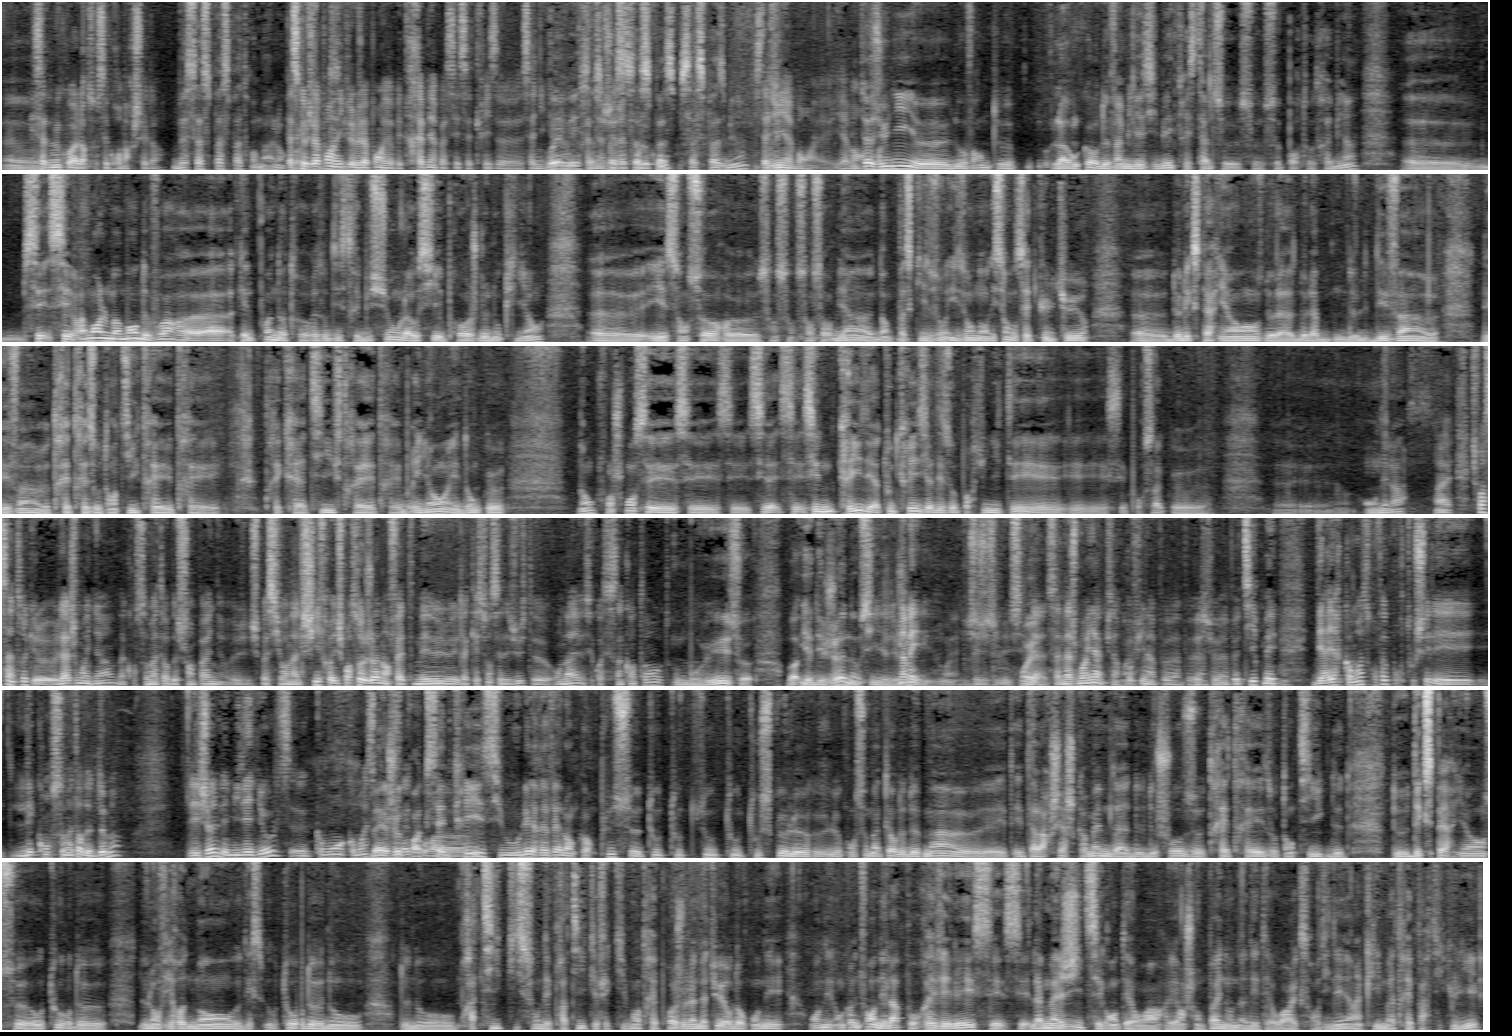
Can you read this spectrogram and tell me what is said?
Euh, Et ça donne quoi alors sur ces gros marchés-là? Ben, Ça se passe pas trop mal. Parce que le Japon, on dit que le Japon avait très bien passé cette crise euh, sanitaire, oui, oui, ça, se passe, ça, se passe, ça se passe bien. Les États-Unis, bon, il y a États-Unis, euh, nos ventes, là encore, de 20 millésimés de cristal se, se, se portent très bien. Euh, c'est vraiment le moment de voir à, quel point notre réseau de distribution, là aussi, est proche de nos clients euh, et s'en sort, s'en sort bien dans, parce qu'ils ont, ils ont, ils sont dans cette culture de l'expérience, de la, de la, des vins, des vins euh, très très authentiques, très très très créatifs, très très brillants. Et donc euh, non, franchement, c'est une crise, et à toute crise, il y a des opportunités, et, c'est pour ça que euh, on est là. Je pense à un truc, euh, l'âge moyen d'un consommateur de champagne, euh, je ne sais pas si on a le chiffre, je pense aux jeunes en fait, mais la question c'est juste, euh, on a, c'est quoi, c'est 50 ans Oui, il y a des jeunes aussi. Y a des non mais, c'est un âge moyen, puis un profil un peu, un peu, un peu, type, mais derrière, comment est-ce qu'on fait pour toucher les, les consommateurs de demain? Les jeunes, les millennials, euh, comment, comment est-ce ben, Je crois que cette euh, crise, si vous voulez, révèle encore plus euh, tout, tout, tout, tout, tout ce que le, le, consommateur de demain est, est, à la recherche quand même de, de, choses très très authentiques, d'expériences de, autour de, de l'environnement, autour de nos, de nos pratiques qui sont des pratiques effectivement très proches de la nature. Donc on est, on est encore une fois, on est là pour révéler c'est la magie de ces grands terroirs. Et en Champagne, on a des terroirs extraordinaires, un climat très particulier.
